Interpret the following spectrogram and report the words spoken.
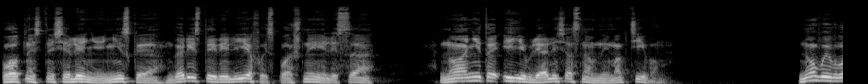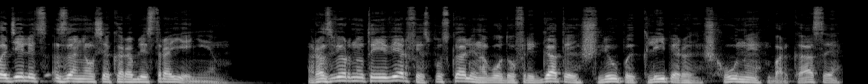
Плотность населения низкая, гористый рельеф и сплошные леса – но они-то и являлись основным активом. Новый владелец занялся кораблестроением. Развернутые верфи спускали на воду фрегаты, шлюпы, клиперы, шхуны, баркасы.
